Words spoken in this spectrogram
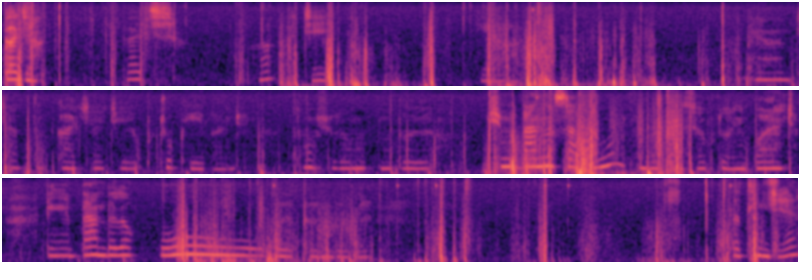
Gaca. Kaç. Ha, şey. Ya. Yani çatlık kaçıyor. Şey. Bu çok iyi bence. Tam şuradan bunu böyle. Şimdi ben nasıl yaptım bayan ça- Beni, ben böyle ooo böyle yapıyorum böyle. Latince.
